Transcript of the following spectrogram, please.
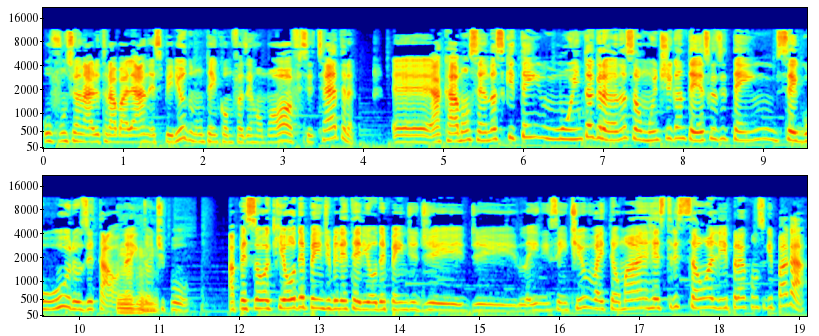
o funcionário trabalhar nesse período, não tem como fazer home office, etc. é, acabam sendo as que têm muita grana, são muito gigantescas e têm seguros e tal, né? Uhum. Então, tipo, a pessoa que ou depende de bilheteria ou depende de, de lei de incentivo vai ter uma restrição ali pra conseguir pagar.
